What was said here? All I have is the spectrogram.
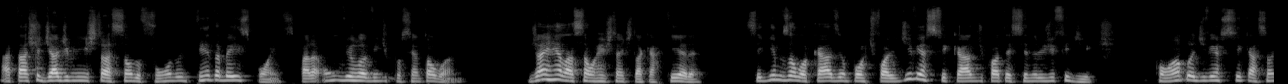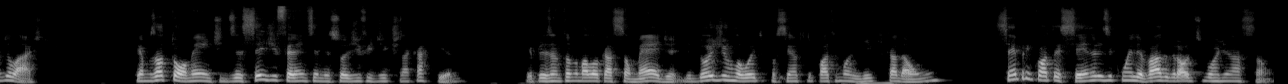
a taxa de administração do fundo em 30 basis points para 1,20% ao ano. Já em relação ao restante da carteira, seguimos alocados em um portfólio diversificado de cotas sêniores de FDICs, com ampla diversificação de lastros. Temos atualmente 16 diferentes emissores de FDICs na carteira, representando uma alocação média de 2,8% do patrimônio líquido cada um, sempre em cotas sêniores e com elevado grau de subordinação.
